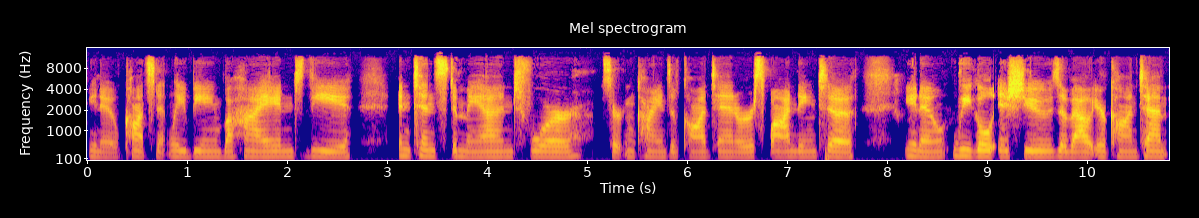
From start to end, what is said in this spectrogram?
you know constantly being behind the intense demand for certain kinds of content or responding to you know legal issues about your content.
